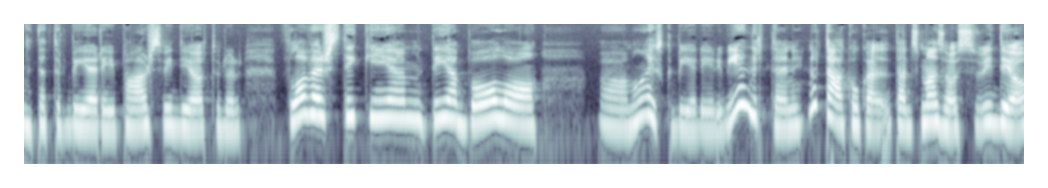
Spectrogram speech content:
Tad tur bija arī pāris video ar flowerstikiem, diabolo. Uh, man liekas, ka bija arī, arī vienriteni. Nu, tā kaut kā tādus mazos video,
